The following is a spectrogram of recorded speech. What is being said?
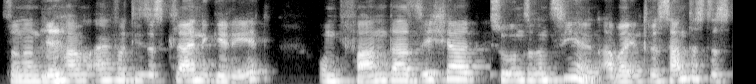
sondern mhm. wir haben einfach dieses kleine Gerät und fahren da sicher zu unseren Zielen. Aber interessant ist, dass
